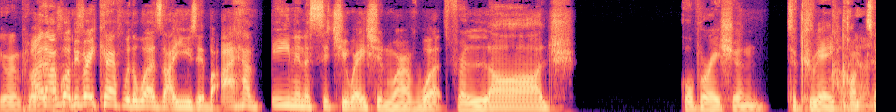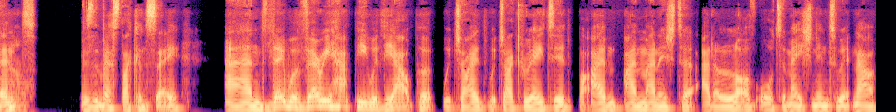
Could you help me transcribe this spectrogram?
Your employer. I, I've got to be very careful with the words that I use here, but I have been in a situation where I've worked for a large corporation to create Coming out content, is the best I can say. And they were very happy with the output, which I which I created, but I I managed to add a lot of automation into it. Now,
